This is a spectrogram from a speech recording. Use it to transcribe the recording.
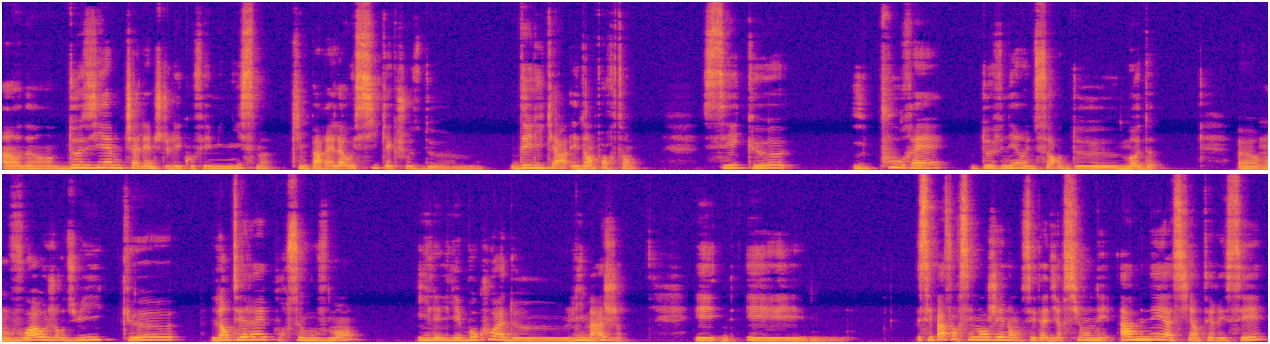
Un, un deuxième challenge de l'écoféminisme qui me paraît là aussi quelque chose de délicat et d'important, c'est que il pourrait devenir une sorte de mode. Euh, On Mhm. voit aujourd'hui que l'intérêt pour ce mouvement, il est lié beaucoup à de l'image et, et c'est pas forcément gênant. C'est-à-dire si on est amené à s'y intéresser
